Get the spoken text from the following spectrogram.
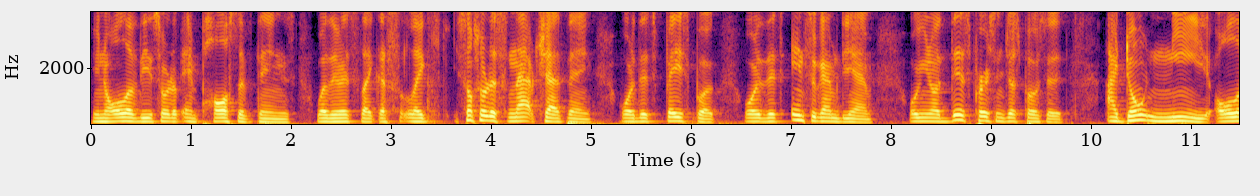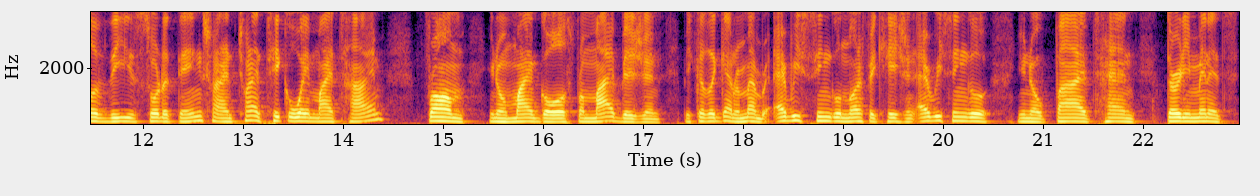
you know all of these sort of impulsive things, whether it's like a like some sort of Snapchat thing or this Facebook or this Instagram DM or you know this person just posted. I don't need all of these sort of things trying trying to take away my time from you know my goals from my vision. Because again remember every single notification every single you know 5 10 30 minutes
